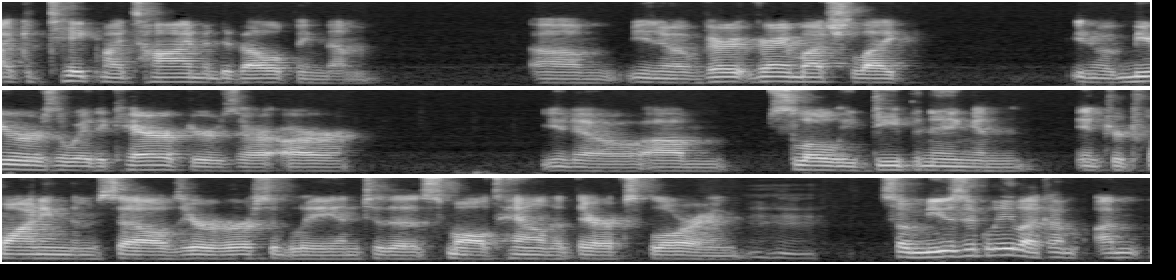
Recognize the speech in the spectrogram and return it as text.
i could take my time in developing them um, you know very very much like you know mirrors the way the characters are are you know um, slowly deepening and intertwining themselves irreversibly into the small town that they're exploring Mm-hmm. so musically like i'm i'm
